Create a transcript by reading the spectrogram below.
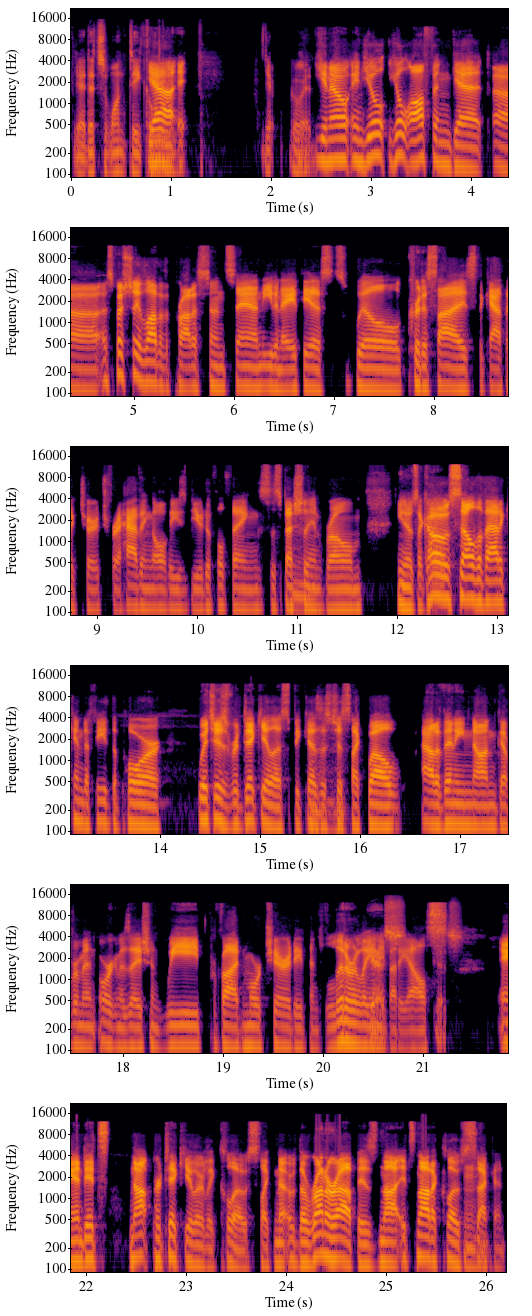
yeah that's one takeaway yeah. it- yep go ahead you know and you'll you'll often get uh, especially a lot of the protestants and even atheists will criticize the catholic church for having all these beautiful things especially Mm. in rome you know it's like oh sell the vatican to feed the poor which is ridiculous because it's Mhm. just like well out of any non-government organization we provide more charity than literally Yes, anybody else yes and it's not particularly close. Like no, the runner up is not. It's not a close Mhm. second.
